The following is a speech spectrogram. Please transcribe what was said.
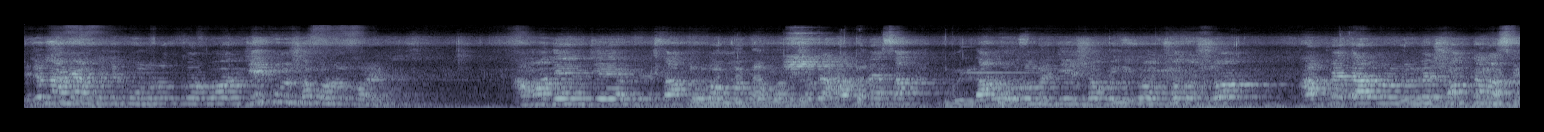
এই জন্য আমি আপনাদেরকে অনুরোধ করব, যে কোনো সংগঠন করেন। আমাদের যে ছাত্র- যে সকল সদস্য আপনার দারুল উলুমের সন্তান আছে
